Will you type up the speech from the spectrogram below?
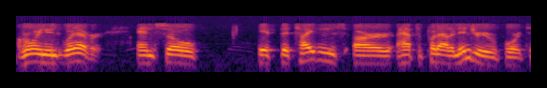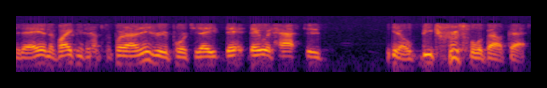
groin whatever. And so if the Titans are have to put out an injury report today and the Vikings have to put out an injury report today, they, they would have to you know be truthful about that.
